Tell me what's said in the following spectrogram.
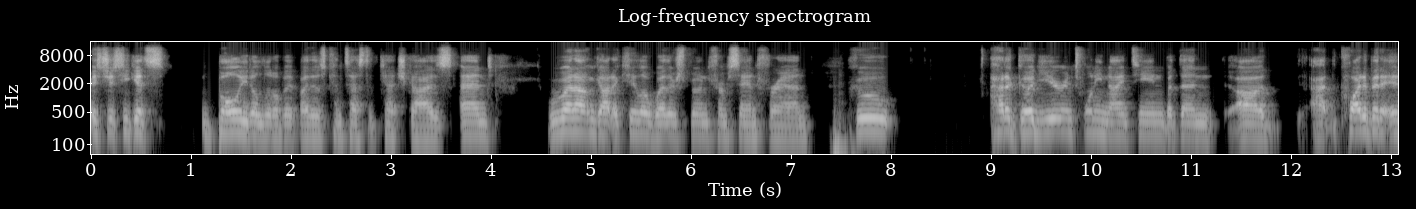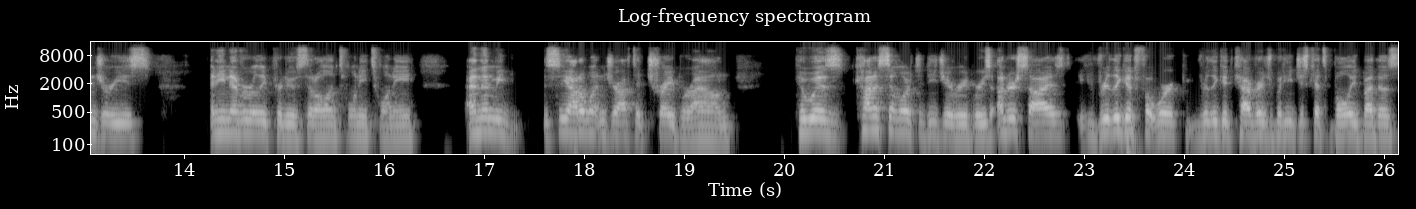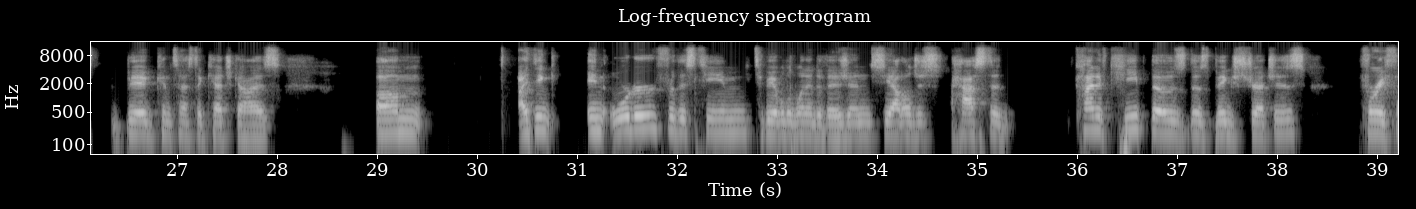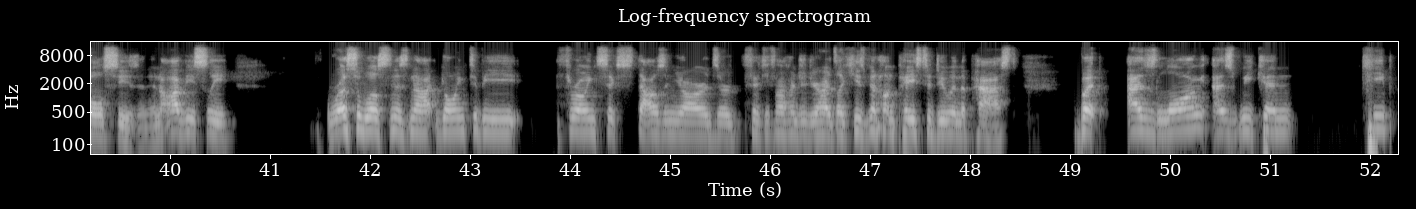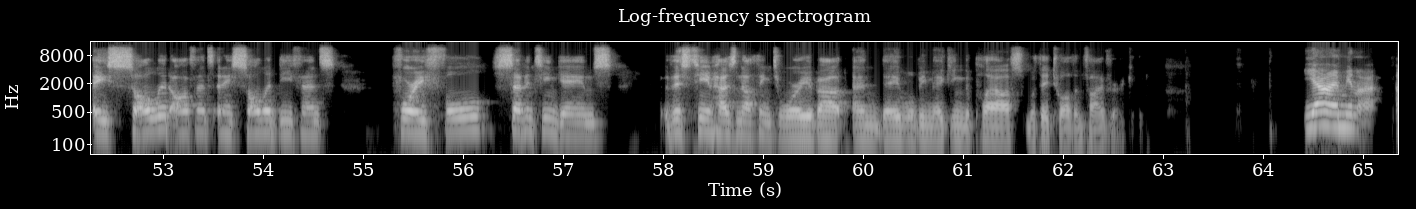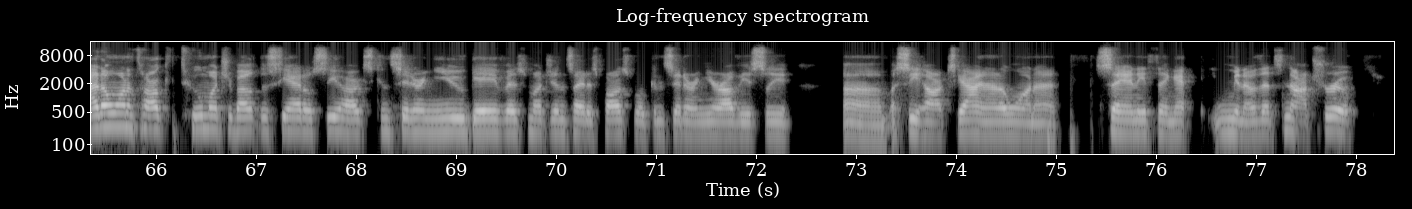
It's just he gets bullied a little bit by those contested catch guys. And we went out and got Ahkello Witherspoon from San Fran, who had a good year in 2019, but then uh, had quite a bit of injuries, and he never really produced at all in 2020. And then we Seattle went and drafted Tre Brown, who was kind of similar to DJ Reed, where he's undersized, really good footwork, really good coverage, but he just gets bullied by those big contested catch guys. Um, I think in order for this team to be able to win a division, Seattle just has to kind of keep those those big stretches for a full season. And obviously, Russell Wilson is not going to be throwing 6,000 yards or 5,500 yards like he's been on pace to do in the past. But as long as we can keep a solid offense and a solid defense for a full 17 games, this team has nothing to worry about and they will be making the playoffs with a 12 and 5 record. Yeah, I mean, I, don't want to talk too much about the Seattle Seahawks, considering you gave as much insight as possible, considering you're obviously um, a Seahawks guy, and I don't want to say anything, eh, you know, that's not true.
